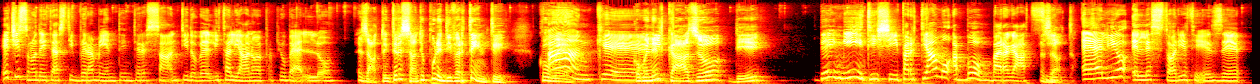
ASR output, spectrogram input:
e ci sono dei testi veramente interessanti dove l'italiano è proprio bello. Esatto, interessanti oppure divertenti. Come, Anche. Come nel caso di... Dei mitici, partiamo a bomba ragazzi. Esatto. Elio e le storie tese.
